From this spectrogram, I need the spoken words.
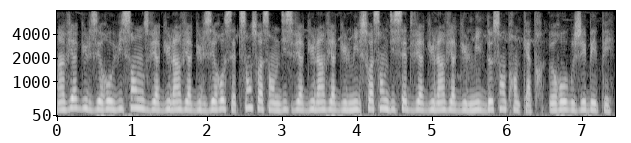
1,011,1,0770,1,1077,1,1234 euros GBP.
